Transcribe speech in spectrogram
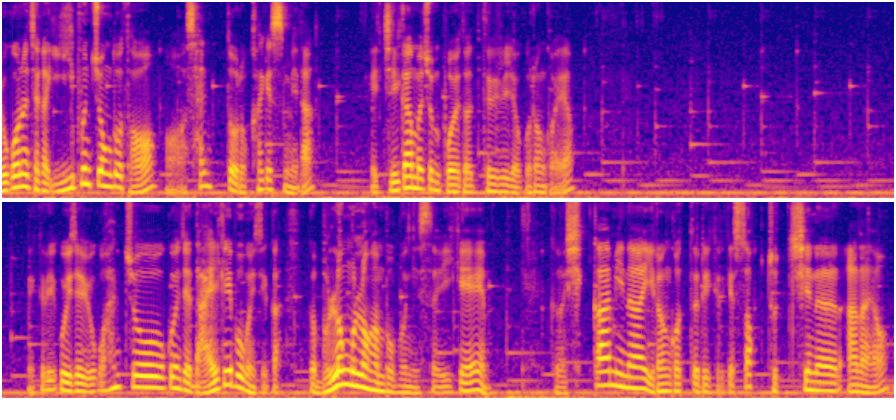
요거는 제가 2분 정도 더 어, 삶도록 하겠습니다. 예, 질감을 좀 보여드리려고 그런 거예요. 네, 그리고 이제 요거 한쪽은 이제 날개 부분이 있으니까 그 물렁물렁한 부분이 있어요. 이게 그 식감이나 이런 것들이 그렇게 썩 좋지는 않아요.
